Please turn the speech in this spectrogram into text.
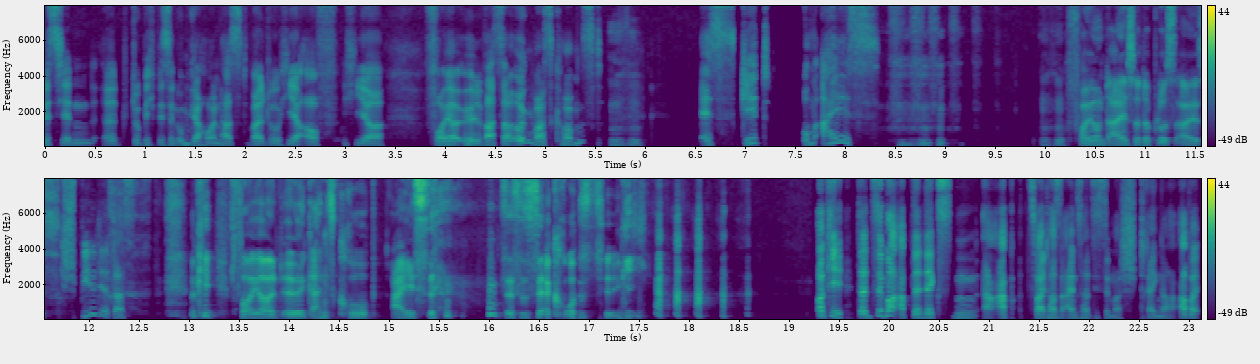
bisschen, äh, du mich ein bisschen umgehauen hast, weil du hier auf hier Feuer, Öl, Wasser, irgendwas kommst. Es geht um Eis. Mhm. Feuer und Eis oder bloß Eis? Spiel dir das. Okay, Feuer und Öl, ganz grob, Eis. Das ist sehr großzügig. Okay, dann sind wir ab der nächsten, äh, ab 2021 sind wir strenger. Aber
